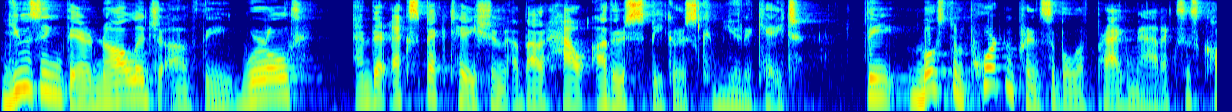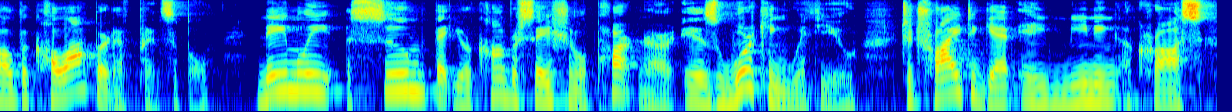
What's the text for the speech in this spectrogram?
using their knowledge of the world and their expectation about how other speakers communicate. The most important principle of pragmatics is called the cooperative principle, namely, assume that your conversational partner is working with you to try to get a meaning across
